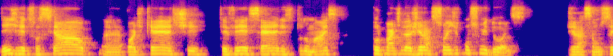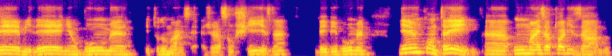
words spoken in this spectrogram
desde rede social, é, podcast, TV, séries e tudo mais, por parte das gerações de consumidores. Geração Z, Millennial, Boomer e tudo mais. É, geração X, né? Baby Boomer. E aí eu encontrei uh, um mais atualizado.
